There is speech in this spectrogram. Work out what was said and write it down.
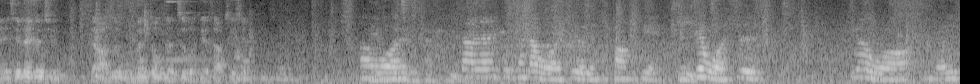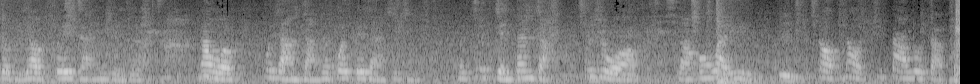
哎，现在就请郑老师五分钟的自我介绍，谢谢。啊，我大家可以看到我是有点不方便，因为我是，因为我有一个比较悲惨一点的，那我不想讲这悲悲惨的事情，我就简单讲，就是我老公外遇，到那我去大陆找他，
